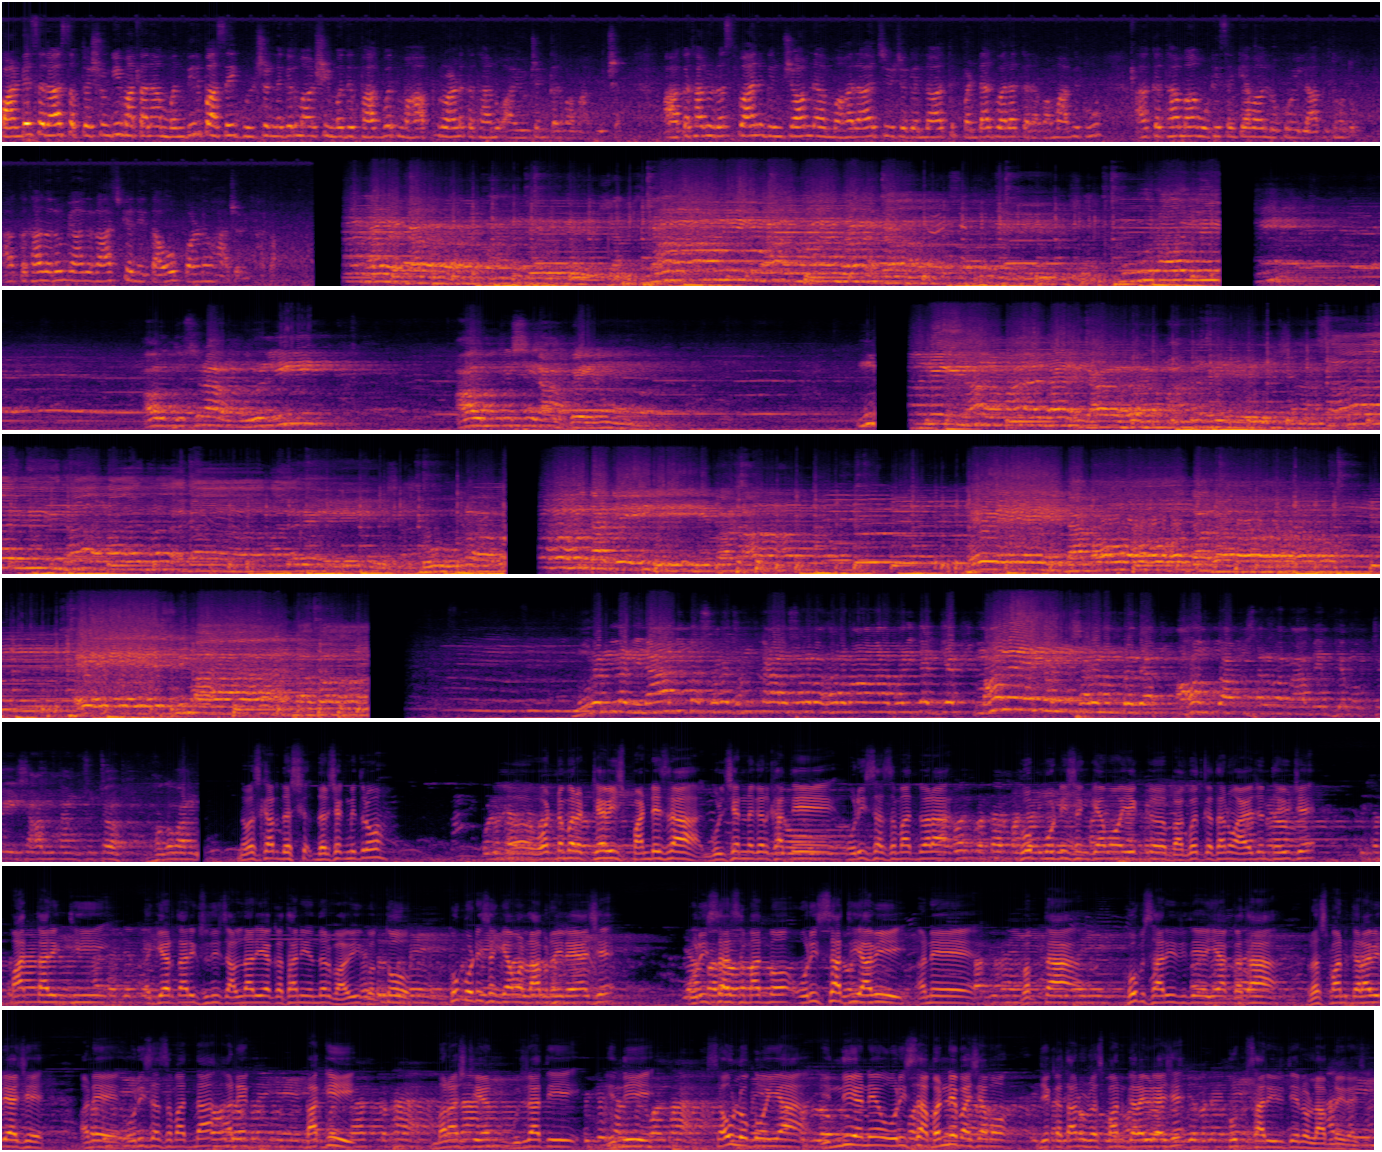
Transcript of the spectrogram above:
પાંડેસરા સપ્તશૃંગી માતાના મંદિર પાસે ગુલશનનગરમાં શ્રીમદ ભાગવત મહાપુરાણ કથાનું આયોજન કરવામાં આવ્યું છે. આ કથાનું રસપાન ગંજામના મહારાજ જગન્નાથ પંડા દ્વારા કરાવવામાં આવ્યું હતું. આ કથામાં મોટી સંખ્યામાં લોકોએ લાભ લીધો હતો. આ કથા દરમિયાન રાજકીય નેતાઓ પણ હાજર રહ્યા હતા. और दूसरा मुरली और तीसरा वेणु ઉદુલ્લ નિનાદિત નમસ્કાર દર્શક મિત્રો વોર્ડ નંબર અઠ્યાવીસ પાંડેસરા ગુલશનનગર ખાતે ઓરિસ્સા સમાજ દ્વારા ખૂબ મોટી સંખ્યામાં એક ભાગવત કથાનું આયોજન થયું છે। પાંચ તારીખથી અગિયાર તારીખ સુધી ચાલનારી આ કથાની અંદર ભાવિક ભક્તો ખૂબ મોટી સંખ્યામાં લાભ લઈ રહ્યા છે। ઓરિસ્સા સમાજમાં ઓરિસ્સાથી આવી અને વક્તા ખૂબ સારી રીતે અહીંયા કથા રસપાન કરાવી રહ્યા છે. અને ઓરિસ્સા સમાજના અને બાકી મહારાષ્ટ્રીયન ગુજરાતી હિન્દી સૌ લોકો અહીંયા હિન્દી અને ઓરિસ્સા બંને ભાષામાં જે કથાનું રસપાન કરાવી રહ્યા છે ખૂબ સારી રીતે એનો લાભ લઈ રહ્યા છે.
